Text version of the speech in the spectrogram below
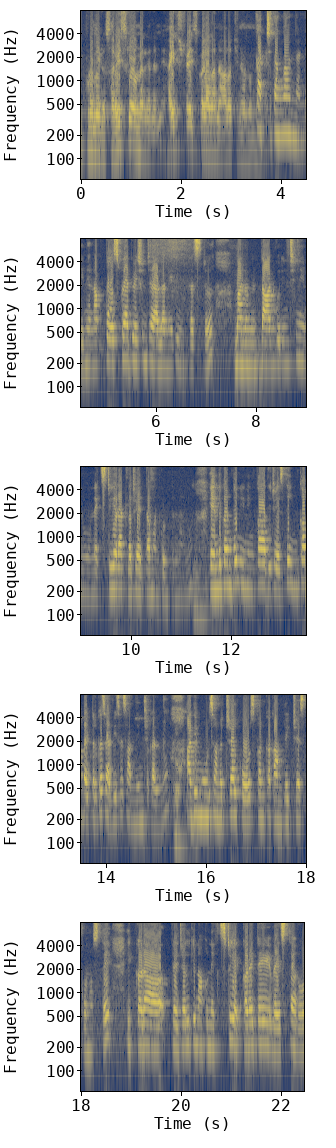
ఇప్పుడు మీరు సర్వీస్లో ఉన్నారు కదండి హైర్ స్టడీస్కి వెళ్ళాలనే ఆలోచన? ఖచ్చితంగా ఉందండి. నేను నాకు పోస్ట్ గ్రాడ్యుయేషన్ చేయాలనేది ఇంట్రెస్ట్ మనం దాని గురించి నేను నెక్స్ట్ ఇయర్ అట్లా చేద్దాం అనుకుంటున్నాను. ఎందుకంటే నేను ఇంకా అది చేస్తే ఇంకా better గా సర్వీసెస్ అందించగలను. అది మూడు సంవత్సరాల కోర్స్ కనుక కంప్లీట్ చేసుకొని వస్తే ఇక్కడ ప్రజలకి నాకు నెక్స్ట్ ఎక్కడైతే వేస్తారో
